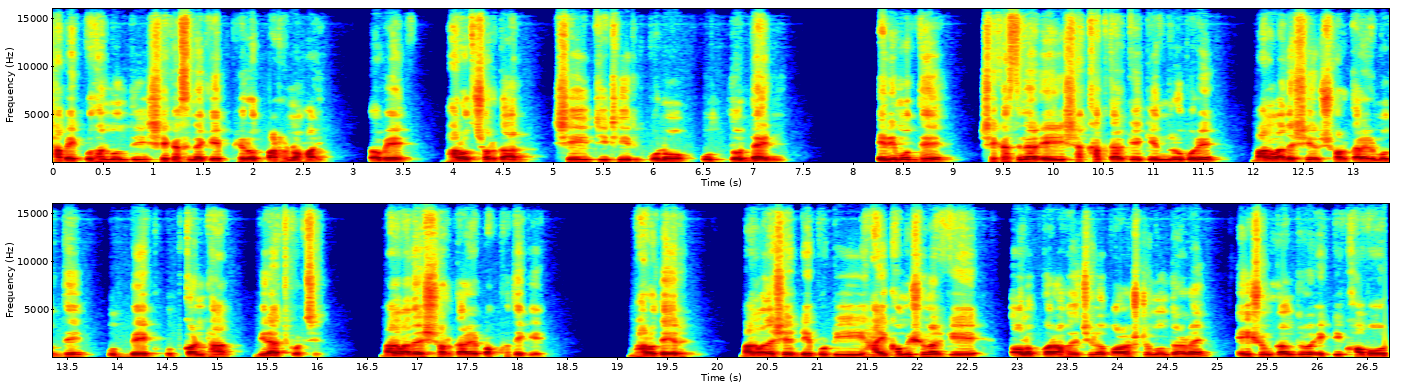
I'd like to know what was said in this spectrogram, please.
সাবেক প্রধানমন্ত্রী শেখ হাসিনাকে ফেরত পাঠানো হয়, তবে ভারত সরকার সেই চিঠির কোনো উত্তর দেয়নি। এরই মধ্যে শেখ হাসিনার এই সাক্ষাৎকারকে কেন্দ্র করে বাংলাদেশের সরকারের মধ্যে উদ্বেগ, উৎকণ্ঠা বিরাজ করছে। বাংলাদেশ সরকারের পক্ষ থেকে ভারতের বাংলাদেশের ডেপুটি হাই কমিশনারকে তলব করা হয়েছিল পররাষ্ট্র মন্ত্রণালয়ে। এই সংক্রান্ত একটি খবর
